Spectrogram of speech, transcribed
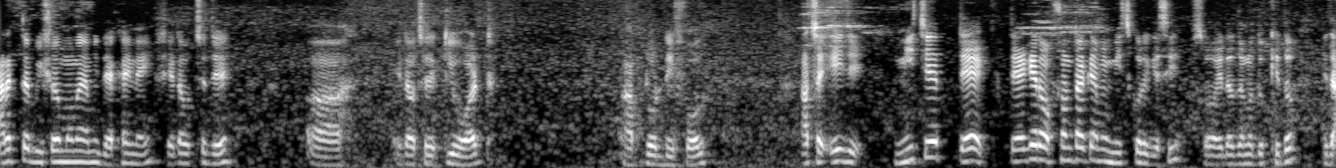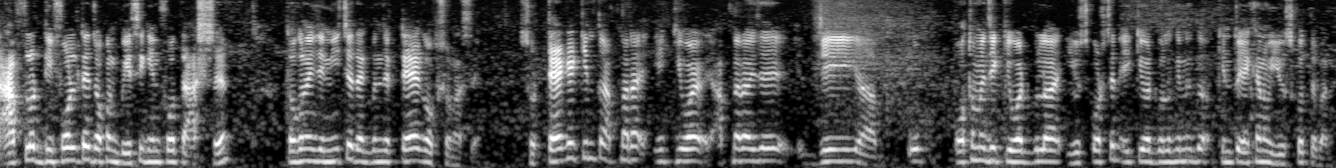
আরেকটা বিষয় মনে হয় আমি দেখাই নাই, সেটা হচ্ছে যে এটা হচ্ছে কিওয়ার্ড আপলোড ডিফল্ট আচ্ছা এই যে নিচে ট্যাগ ট্যাগের অপশনটাকে আমি মিস করে গেছি সো এটার জন্য দুঃখিত। এই যে আপলোড ডিফল্টে যখন বেসিক ইনফোতে আসছে তখন এই যে নিচে দেখবেন যে ট্যাগ অপশন আছে। সো ট্যাগে কিন্তু আপনারা এই কিওয়ার্ড আপনারা এই যে, যেই প্রথমে যে কিওয়ার্ডগুলো ইউজ করছেন, এই কিওয়ার্ডগুলো কিন্তু কিন্তু এখানেও ইউজ করতে পারেন।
